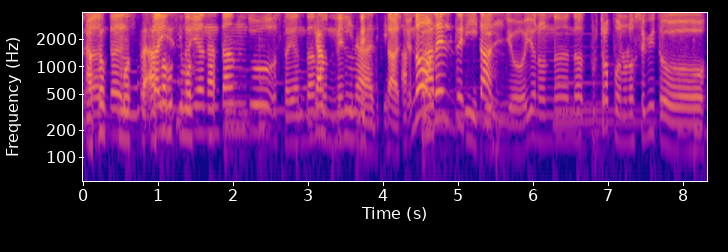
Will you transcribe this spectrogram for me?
Ha Eh, proprio eh, ha stai, proprio stai andando, stai andando nel dettaglio. No, nel dettaglio. Io non, no, purtroppo non ho seguito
